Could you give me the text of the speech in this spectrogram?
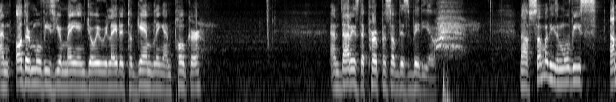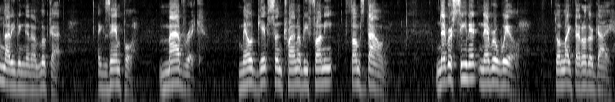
and other movies you may enjoy related to gambling and poker. And that is the purpose of this video. Now, some of these movies I'm not even gonna look at. Example Maverick. Mel Gibson trying to be funny, thumbs down. Never seen it, never will. Don't like that other guy.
